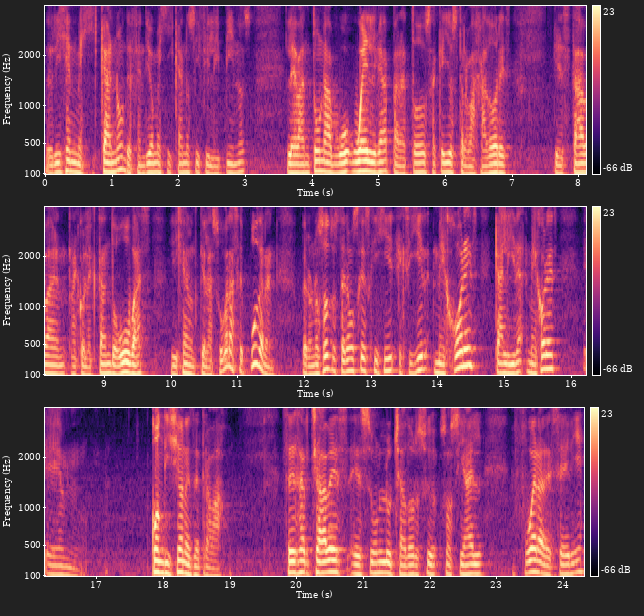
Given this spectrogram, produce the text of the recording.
de origen mexicano, defendió mexicanos y filipinos, levantó una huelga para todos aquellos trabajadores que estaban recolectando uvas y dijeron que las uvas se pudran, pero nosotros tenemos que exigir, mejores calidad, mejores em, condiciones de trabajo. César Chávez es un luchador social fuera de serie.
